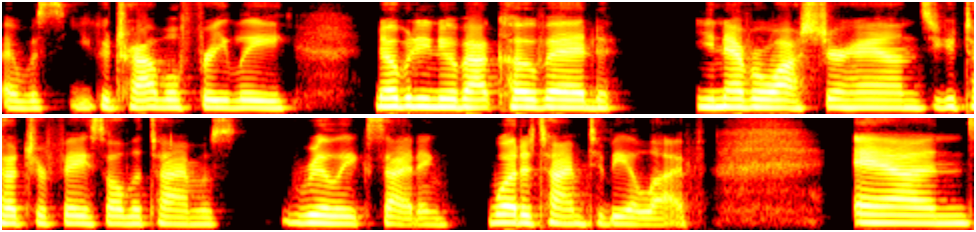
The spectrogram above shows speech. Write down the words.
it was you could travel freely. Nobody knew about COVID. You never washed your hands. You could touch your face all the time. It was really exciting. What a time to be alive. And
